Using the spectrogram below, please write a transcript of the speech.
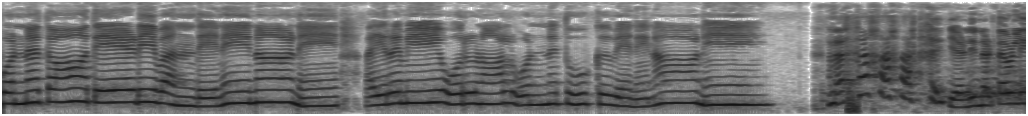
ஒன்னதான் தேடி வந்தேனே நானே. வைரமே ஒரு நாள் ஒன்று தூக்குவேனே நானே. ஏண்டி நட்டவழி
